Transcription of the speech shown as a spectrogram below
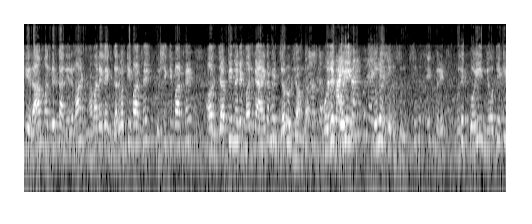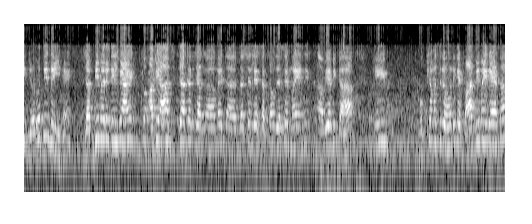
कि राम मंदिर का निर्माण हमारे लिए गर्व की बात है खुशी की बात है और जब भी मेरे मन में आएगा मैं ज़रूर जाऊँगा। मुझे कोई सुनो सुनो सुनो सुनो एक मिनट। मुझे कोई न्योते की ज़रूरत ही नहीं है। जब भी मेरे दिल में आए तो अभी आज जाकर जा, मैं दर्शन ले सकता हूँ। जैसे मैंने अभी अभी कहा कि मुख्यमंत्री होने के बाद भी मैं गया था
